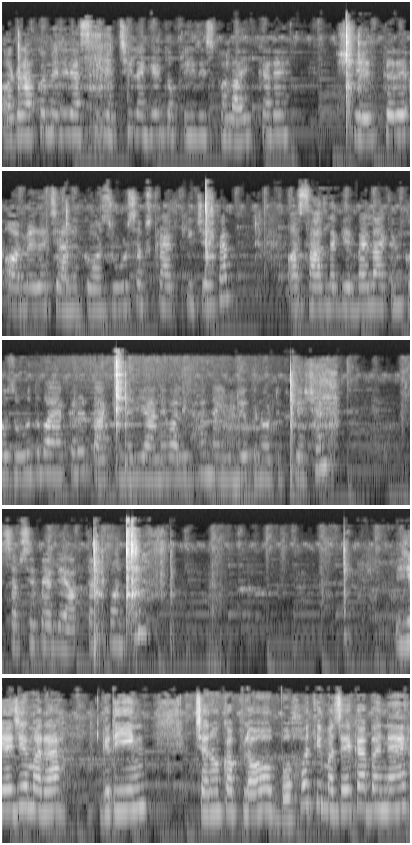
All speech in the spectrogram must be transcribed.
अगर आपको मेरी रेसिपी अच्छी लगे तो प्लीज़ इसको लाइक करें शेयर करें और मेरे चैनल को ज़रूर सब्सक्राइब कीजिएगा। और साथ लगे बेल आइकन को ज़रूर दबाया करें ताकि मेरी आने वाली हर नई वीडियो की नोटिफिकेशन सबसे पहले आप तक पहुँचे। ये जी हमारा ग्रीन चनों का पुलाव, बहुत ही मज़े का बना है।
